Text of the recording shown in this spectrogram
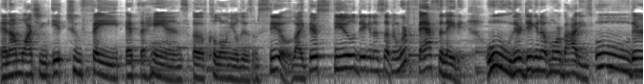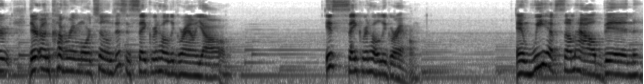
and I'm watching it to fade at the hands of colonialism still. Like they're still digging us up and we're fascinated. Ooh, they're digging up more bodies. Ooh, they're they're uncovering more tombs. This is sacred holy ground, y'all. It's sacred holy ground. And we have somehow been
